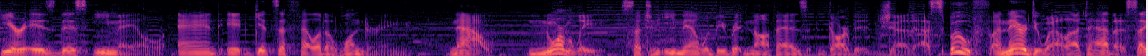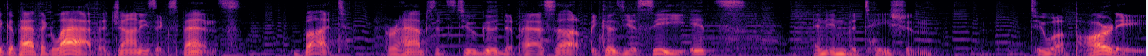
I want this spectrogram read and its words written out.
here is this email, and it gets a fella to wondering. Now, Normally, such an email would be written off as garbage, a, spoof, a ne'er do well out to have a psychopathic laugh at Johnny's expense. But perhaps it's too good to pass up because you see, it's an invitation to a party.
